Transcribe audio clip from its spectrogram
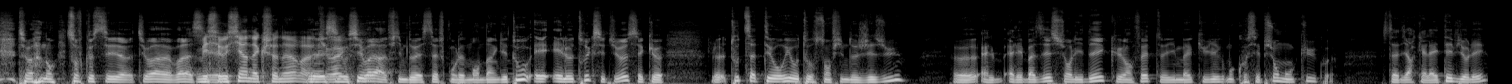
tu vois, non, sauf que c'est, euh, tu vois, voilà. Mais c'est aussi un actionneur. euh, Euh, c'est aussi voilà un film de SF complètement dingue et tout. Et, et le truc, si tu veux, c'est que le- toute sa théorie autour de son film de Jésus, euh, elle, elle est basée sur l'idée que en fait, immaculée mon conception, mon cul, quoi. C'est-à-dire qu'elle a été violée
